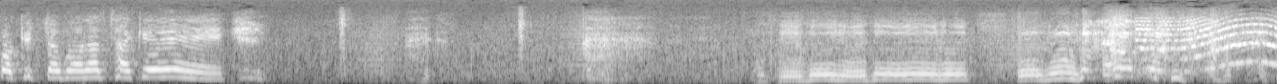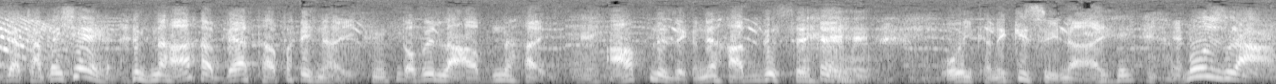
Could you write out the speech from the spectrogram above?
পকেটটা ভরা থাকে। দেখা পাইছে? না ব্যথা পাই নাই তবে লাভ নাই। আপনি যেখানে হাত দিচ্ছেন ওইখানে কিছুই নাই। বুঝলাম।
